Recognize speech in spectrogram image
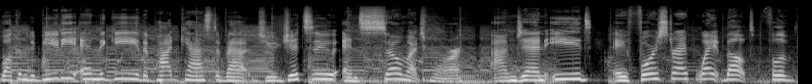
Welcome to Beauty and the Gi, the podcast about jujitsu and so much more. I'm Jen Eads, a four stripe white belt full of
